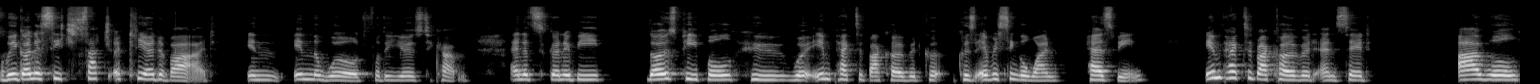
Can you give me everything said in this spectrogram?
we're going to see such a clear divide in in the world for the years to come. And it's going to be those people who were impacted by covid because every single one has been impacted by COVID and said, I will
